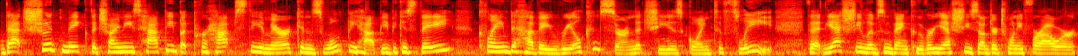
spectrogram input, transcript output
that should make the Chinese happy, but perhaps the Americans won't be happy because they claim to have a real concern that she is going to flee. That, yes, she lives in Vancouver. Yes, she's under 24 hour,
